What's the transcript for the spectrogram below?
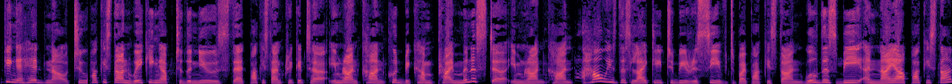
Looking ahead now to Pakistan waking up to the news that Pakistan cricketer Imran Khan could become Prime Minister Imran Khan. How is this likely to be received by Pakistan? Will this be a Naya Pakistan?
